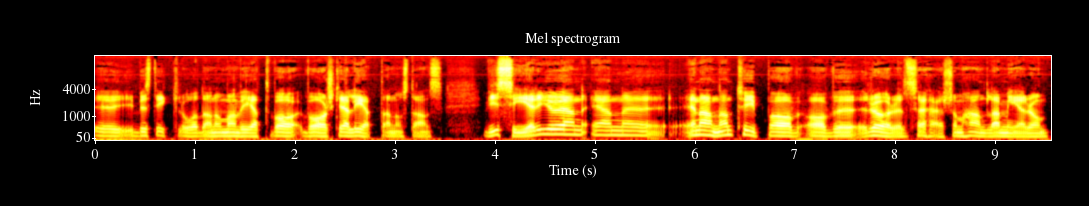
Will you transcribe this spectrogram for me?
eh, i besticklådan och man vet var, var ska jag leta någonstans. Vi ser ju en, en, eh, en annan typ av, av rörelse här som handlar mer om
